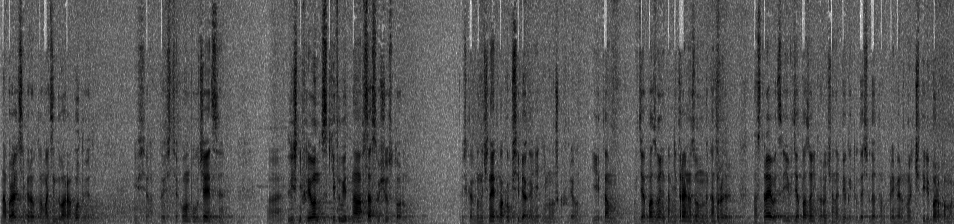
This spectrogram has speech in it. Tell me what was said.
набрали температуру, там 1-2 работают, и все. То есть он, получается, лишний фреон скидывает на всасывающую сторону. То есть как бы начинает вокруг себя гонять немножко фреон. И там в диапазоне, там нейтральная зона на контроллере настраивается, и в диапазоне, короче, она бегает туда-сюда, там примерно 0,4 бара, по-моему.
